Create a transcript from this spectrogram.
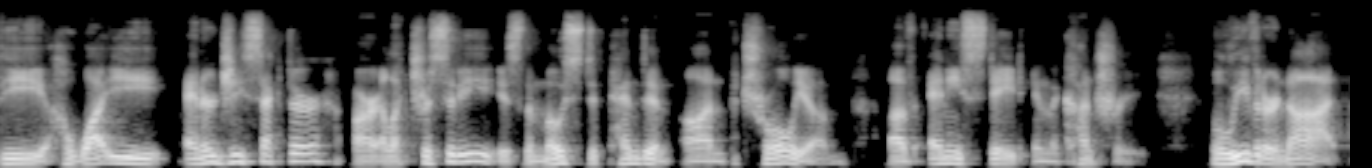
The Hawaii energy sector, our electricity, is the most dependent on petroleum of any state in the country. Believe it or not,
